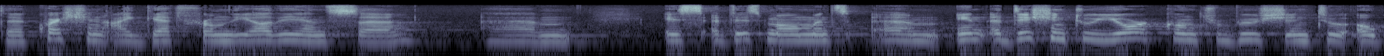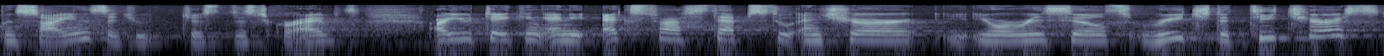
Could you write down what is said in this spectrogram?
the question I get from the audience um, is at this moment, um, in addition to your contribution to open science that you just described, are you taking any extra steps to ensure your results reach the teachers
